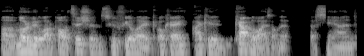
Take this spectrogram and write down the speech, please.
uh, motivate a lot of politicians who feel like okay i could capitalize on this and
